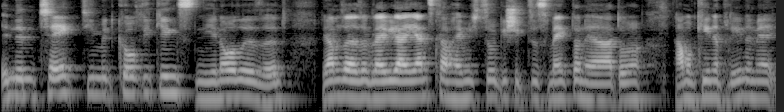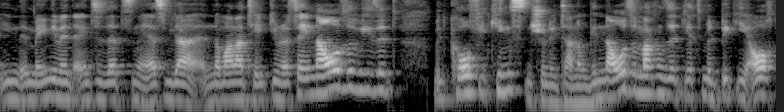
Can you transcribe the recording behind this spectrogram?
in dem Take-Team mit Kofi Kingston, genau so ist es. Die haben sie also gleich wieder ganz klar heimlich zurückgeschickt zu SmackDown. Er hat, haben auch keine Pläne mehr, ihn im Main Event einzusetzen. Er ist wieder ein normaler Take-Team. Das ist ja genauso wie sie mit Kofi Kingston schon getan haben. Genauso machen sie es jetzt mit Biggie auch.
